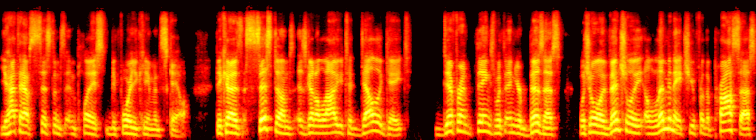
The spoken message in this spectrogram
you have to have systems in place before you can even scale because systems is going to allow you to delegate different things within your business which will eventually eliminate you for the process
